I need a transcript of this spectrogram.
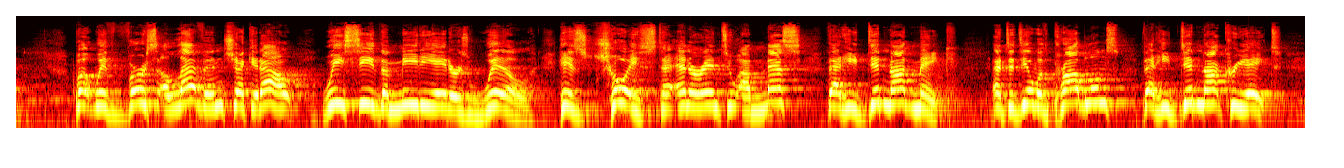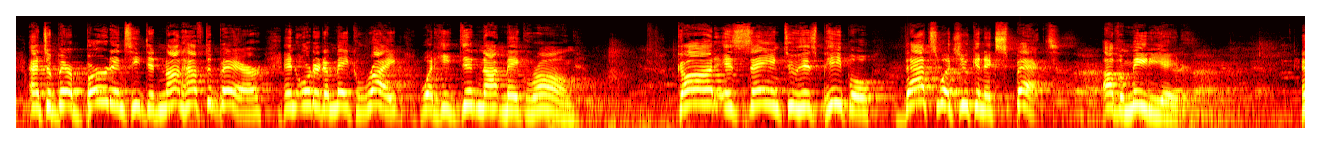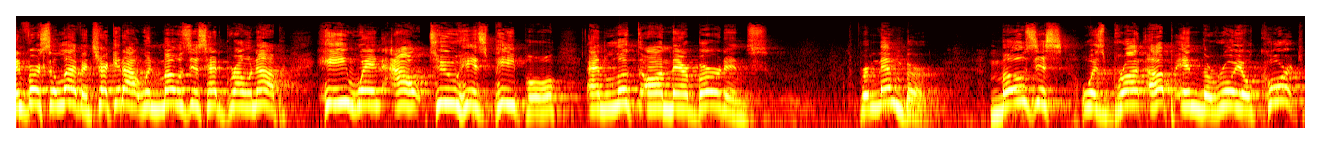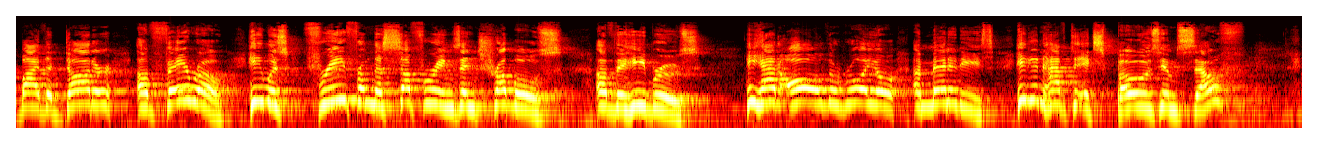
But with verse 11, check it out, we see the mediator's will, his choice to enter into a mess that he did not make and to deal with problems that he did not create and to bear burdens he did not have to bear in order to make right what he did not make wrong. God is saying to his people, that's what you can expect of a mediator. In verse 11, check it out. When Moses had grown up, he went out to his people and looked on their burdens. Remember, Moses was brought up in the royal court by the daughter of Pharaoh. He was free from the sufferings and troubles of the Hebrews. He had all the royal amenities. He didn't have to expose himself.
